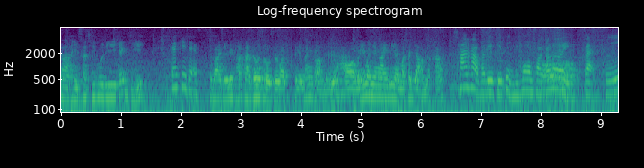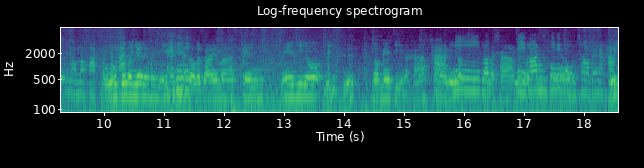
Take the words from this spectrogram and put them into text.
จ่าฮิซาชิบุรี元気แกงกีเดส สบายดีไหมครับอาโดโซสวัสดีนั่งก่อนเลยน้องพอวันนี้มายังไงเนี่ยมาสยามเหรอครับ ใช่ค่ะ พอดีคิดถึงพี่โฮมพลอยก็เลยแวะซื้อนมมาฝากด้โอ้วยโหนะซื้อคะมาเยอะเลยวันนี้อันนี้ก็โดกใจมาเป็นเมจิโนมิริสึนมเมจินะครับค่ะอันนี้มีรธรสรมชาติเมลอนรสที่พี่โฮมชอบด้วยนะคะ อุ้ย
